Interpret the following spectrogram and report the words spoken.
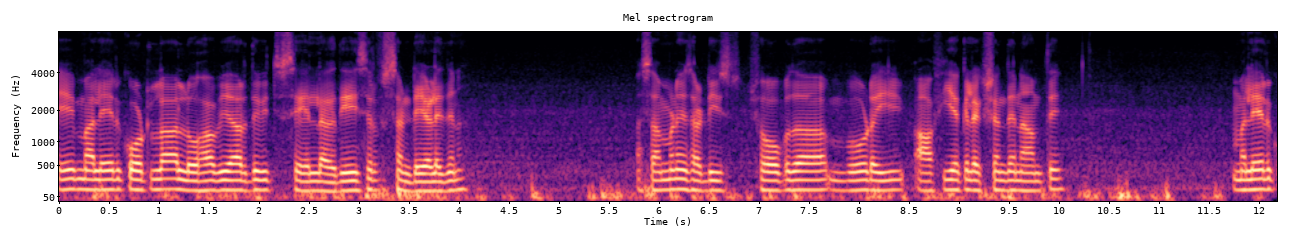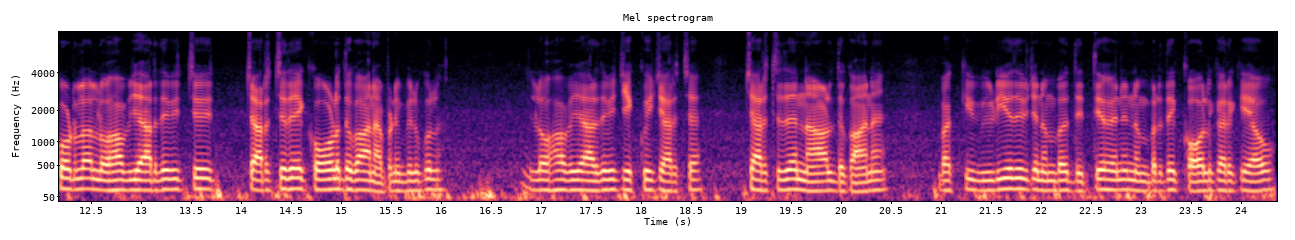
ਇਹ ਮਾਲੇਰਕੋਟਲਾ ਲੋਹਾ ਬਾਜ਼ਾਰ ਦੇ ਵਿੱਚ ਸੇਲ ਲੱਗਦੀ ਹੈ ਜੀ, ਸਿਰਫ ਸੰਡੇ ਵਾਲੇ ਦਿਨ। ਸਾਹਮਣੇ ਸਾਡੀ ਸ਼ਾਪ ਦਾ ਬੋਰਡ ਹੈ ਜੀ, ਆਫੀਆ ਕਲੈਕਸ਼ਨ ਦੇ ਨਾਮ ਤੇ। ਮਲੇਰਕੋਟਲਾ ਲੋਹਾ ਬਾਜ਼ਾਰ ਦੇ ਵਿੱਚ ਚਰਚ ਦੇ ਕੋਲ ਦੁਕਾਨ ਹੈ ਆਪਣੀ, ਬਿਲਕੁਲ। ਲੋਹਾ ਬਾਜ਼ਾਰ ਦੇ ਵਿੱਚ ਇੱਕੋ ਹੀ ਚਰਚ ਹੈ। ਚਰਚ ਦੇ ਨਾਲ ਦੁਕਾਨ ਹੈ। ਬਾਕੀ ਵੀਡੀਓ ਦੇ ਵਿੱਚ ਨੰਬਰ ਦਿੱਤੇ ਹੋਏ ਨੇ, ਨੰਬਰ ਤੇ ਕਾਲ ਕਰਕੇ ਆਓ।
